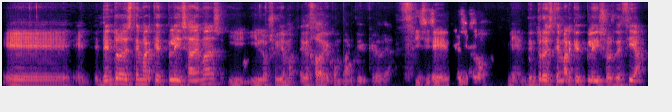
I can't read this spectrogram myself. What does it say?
Eh, dentro de este marketplace, además, y, lo seguimos, he dejado de compartir, creo ya. bien, dentro de este marketplace os decía,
